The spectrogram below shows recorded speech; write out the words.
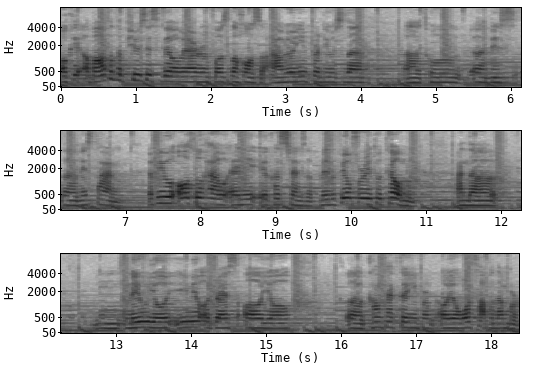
Okay, about the pieces that were reinforced the I will introduce the to uh, this uh, this time. If you also have any questions, please feel free to tell me, and uh, mm, leave your email address or your uh, contact info or your WhatsApp number,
